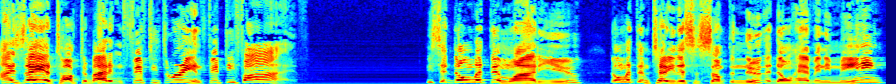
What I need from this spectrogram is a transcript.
Isaiah talked about it in 53 and 55. He said, Don't let them lie to you. Don't let them tell you this is something new that don't have any meaning.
